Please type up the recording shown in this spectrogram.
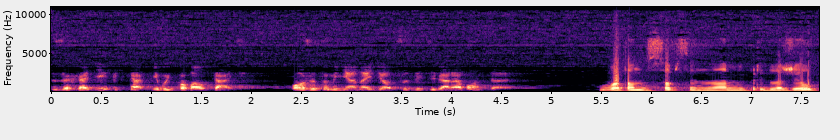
Заходи как-нибудь поболтать. Может, у меня найдется для тебя работа. Вот он, собственно, нам и предложил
